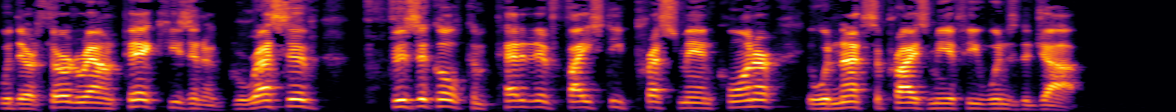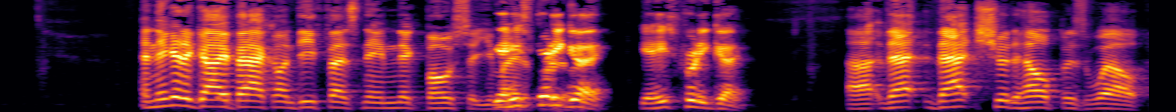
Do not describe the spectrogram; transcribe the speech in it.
with their third round pick. He's an aggressive, physical, competitive, feisty press man corner. It would not surprise me if he wins the job. And they get a guy back on defense named Nick Bosa. You Yeah, might he's pretty heard of. good. Yeah, he's pretty good. Uh, that that should help as well.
